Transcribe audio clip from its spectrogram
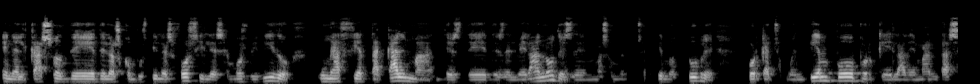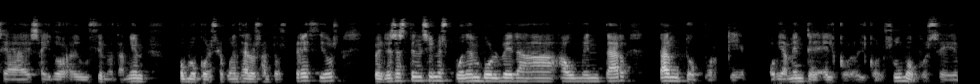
en el caso de, de, los combustibles fósiles hemos vivido una cierta calma desde, desde el verano, desde más o menos septiembre-octubre, porque ha hecho buen tiempo, porque la demanda se ha, se ha, ido reduciendo también como consecuencia de los altos precios, pero esas tensiones pueden volver a aumentar tanto porque obviamente el, el consumo pues eh,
